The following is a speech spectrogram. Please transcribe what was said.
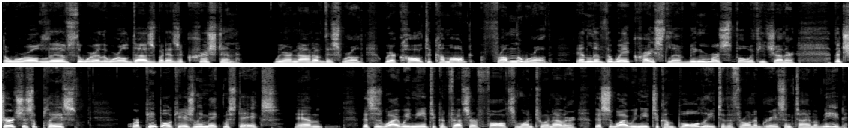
The world lives the way the world does, but as a Christian, we are not of this world. We are called to come out from the world and live the way Christ lived, being merciful with each other. The church is a place where people occasionally make mistakes. And this is why we need to confess our faults one to another. This is why we need to come boldly to the throne of grace in time of need,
